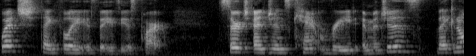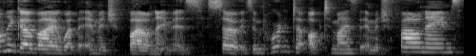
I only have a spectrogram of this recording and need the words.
which thankfully is the easiest part. Search engines can't read images, they can only go by what the image file name is. So it's important to optimize the image file names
